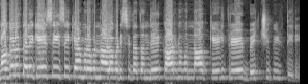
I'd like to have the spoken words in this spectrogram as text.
ಮಗಳ ತಲೆಗೆ ಸಿಸಿ ಕ್ಯಾಮೆರಾವನ್ನ ಅಳವಡಿಸಿದ ತಂದೆ ಕಾರಣವನ್ನ ಕೇಳಿದ್ರೆ ಬೆಚ್ಚಿ ಬೀಳ್ತೀರಿ.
